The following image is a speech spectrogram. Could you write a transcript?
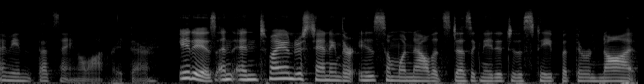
I mean, that's saying a lot right there. It is, and and to my understanding, there is someone now that's designated to the state, but they're not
